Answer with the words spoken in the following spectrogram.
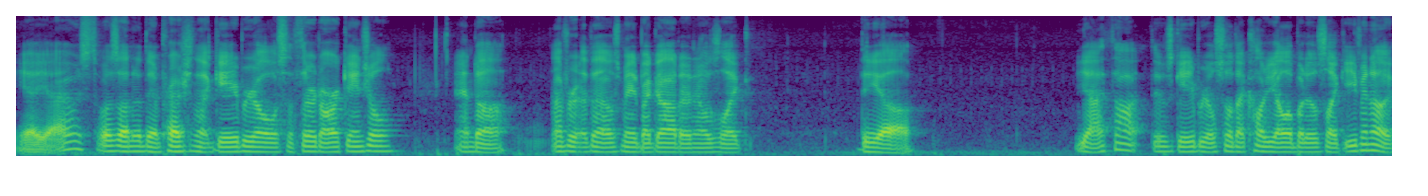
Yeah, yeah. I was was under the impression that Gabriel was the third archangel, and uh, ever that was made by God, and it was like the uh yeah, I thought it was Gabriel, so that color yellow, but it was like even uh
